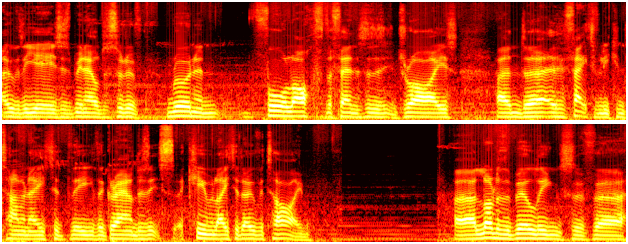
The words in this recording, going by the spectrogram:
over the years has been able to sort of run and fall off the fence as it dries and uh, effectively contaminated the, the ground as it's accumulated over time. Uh, a lot of the buildings have uh,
